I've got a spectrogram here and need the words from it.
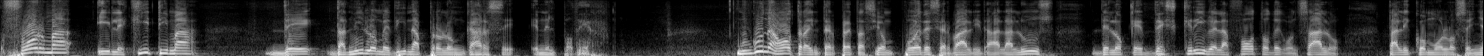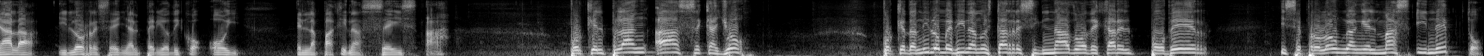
forma ilegítima de Danilo Medina prolongarse en el poder. Ninguna otra interpretación puede ser válida a la luz de lo que describe la foto de Gonzalo, tal y como lo señala y lo reseña el periódico Hoy en la página 6A. Porque el plan A se cayó. Porque Danilo Medina no está resignado a dejar el poder y se prolonga en el más inepto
